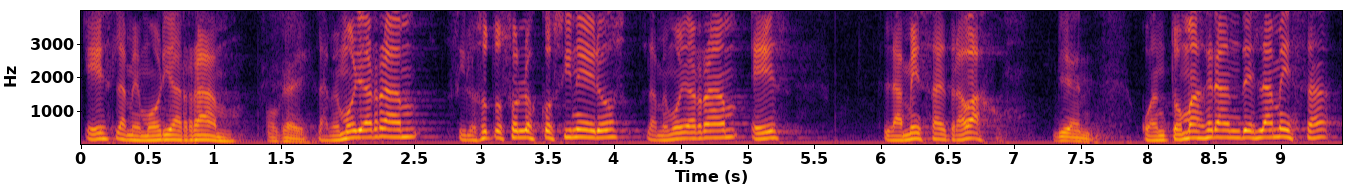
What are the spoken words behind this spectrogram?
es la memoria RAM. Ok. La memoria RAM, si los otros son los cocineros, la memoria RAM es la mesa de trabajo. Bien. Cuanto más grande es la mesa,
